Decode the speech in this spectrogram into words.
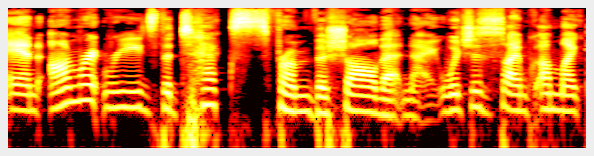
And Amrit reads the texts from Vishal that night, which is, I'm, I'm like,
